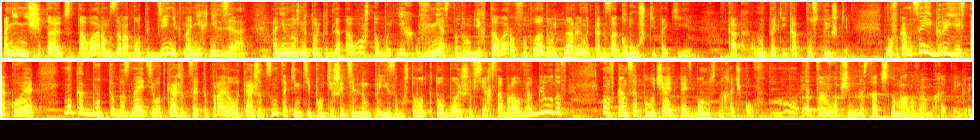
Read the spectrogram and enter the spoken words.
Они не считаются товаром, заработать денег на них нельзя. Они нужны только для того, чтобы их вместо других товаров выкладывать на рынок как заглушки такие как, ну, такие как пустышки. Но в конце игры есть такое, ну, как будто бы, знаете, вот кажется, это правило кажется, ну, таким типа утешительным призом, что вот кто больше всех собрал верблюдов, он в конце получает 5 бонусных очков. Ну, это, в общем, достаточно мало в рамках этой игры.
